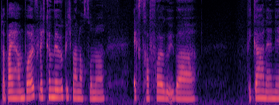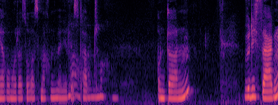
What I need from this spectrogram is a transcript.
dabei haben wollt. Vielleicht können wir wirklich mal noch so eine extra Folge über vegane Ernährung oder sowas machen, wenn ihr Lust können habt. Und dann würde ich sagen,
